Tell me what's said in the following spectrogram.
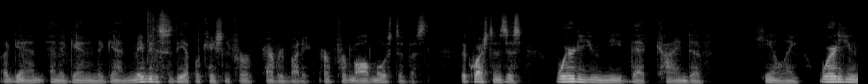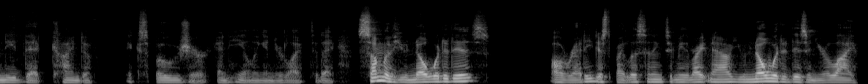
again and again and again. Maybe this is the application for everybody or for all most of us. The question is this where do you need that kind of healing? Where do you need that kind of exposure and healing in your life today? Some of you know what it is already just by listening to me right now. You know what it is in your life,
